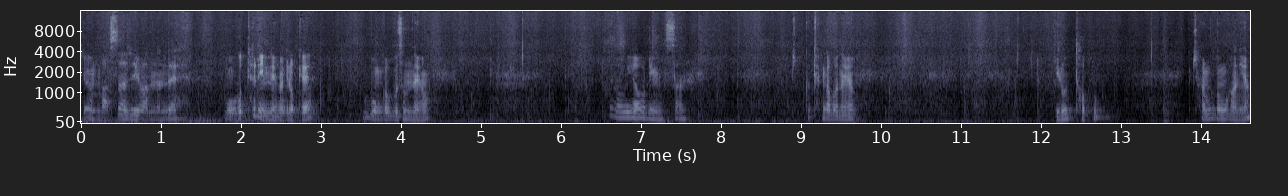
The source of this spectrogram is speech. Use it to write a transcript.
지금 마사지 왔는데 뭐 호텔이 있네요 이렇게 뭔가 무섭네요 야오야오링산 저 끝인가 보네요 이렇다고? 잘못 온 거 아니야?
